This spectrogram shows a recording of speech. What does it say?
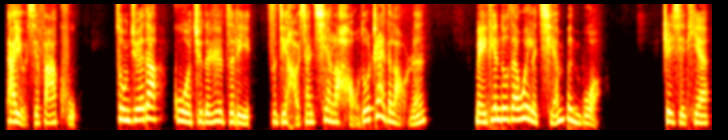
他有些发苦，总觉得过去的日子里自己好像欠了好多债的老人。每天都在为了钱奔波，这些天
